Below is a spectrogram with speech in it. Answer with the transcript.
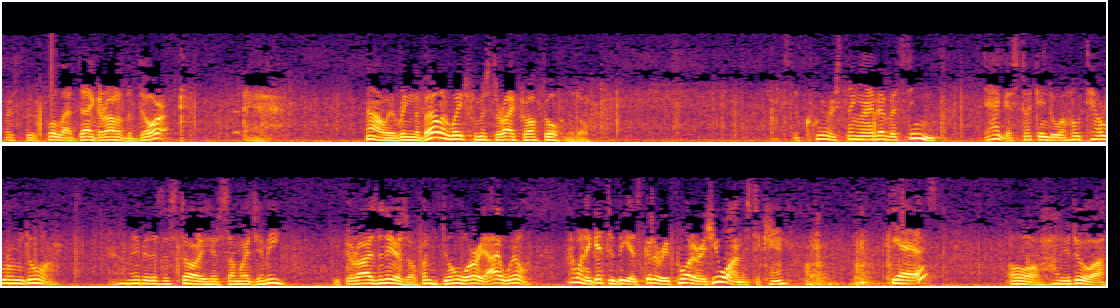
First, we'll pull that dagger out of the door. Now, we'll ring the bell and wait for Mr. Rycroft to open the door. It's the queerest thing I've ever seen. Dagger stuck into a hotel room door. Well, maybe there's a story here somewhere, Jimmy. Keep your eyes and ears open. Don't worry, I will. I want to get to be as good a reporter as you are, Mr. Kent. Oh. Yes? Oh, how do you do? Uh,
